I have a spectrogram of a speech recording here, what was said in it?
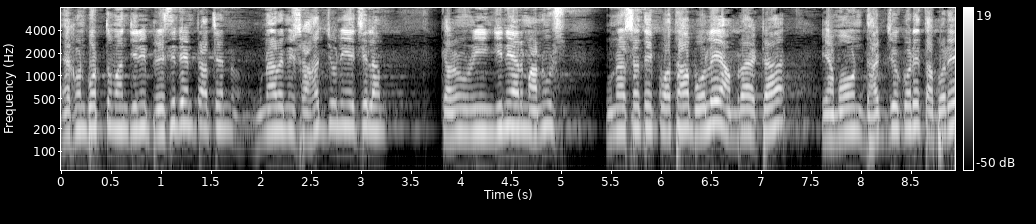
এখন বর্তমান যিনি প্রেসিডেন্ট আছেন ওনার আমি সাহায্য নিয়েছিলাম। কারণ উনি ইঞ্জিনিয়ার মানুষ ওনার সাথে কথা বলে আমরা একটা অ্যামাউন্ট ধার্য করে তারপরে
